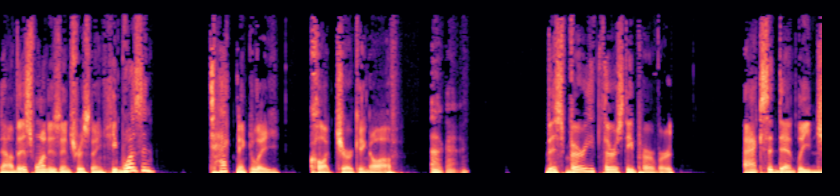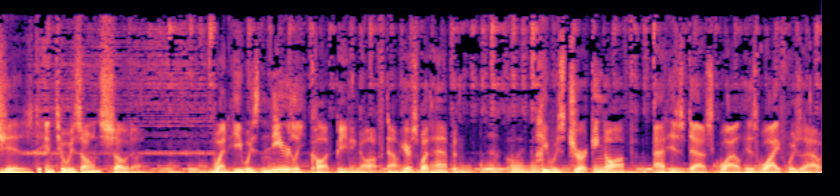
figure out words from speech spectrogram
Now, this one is interesting. He wasn't technically caught jerking off. Okay. This very thirsty pervert accidentally jizzed into his own soda when he was nearly caught beating off. Now, here's what happened. Oh, he was jerking off at his desk while his wife was out.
